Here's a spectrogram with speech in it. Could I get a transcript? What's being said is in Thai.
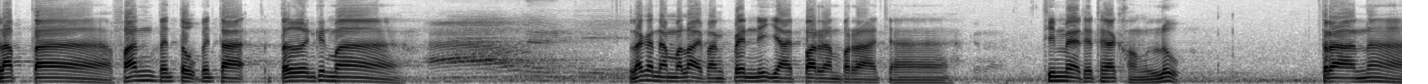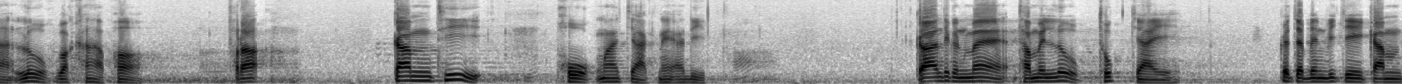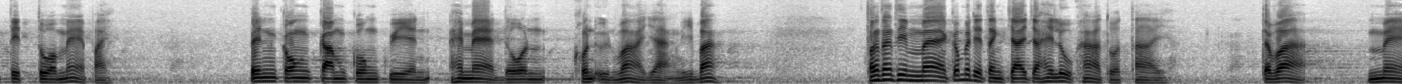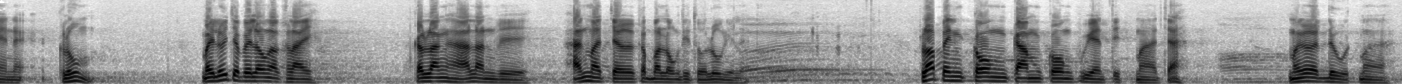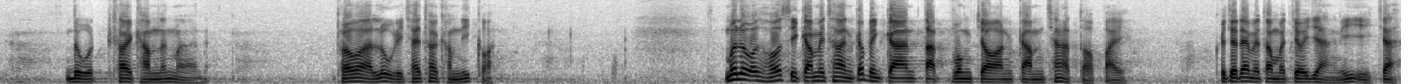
หลับตา ฟันเป็นตุเป็นตะเตือนขึ้นมาแล้วก็นำมาไล่ฟังเป็นนิยายปรัมปราจา ที่แม่แท้ๆของลูก ตราหน้าลูกว่าฆ่าพ่อ เพราะกรรมที่ผูกมาจากในอดีต การที่คุณแม่ทำให้ลูกทุกข์ใจ ก็จะเป็นวิจีกรรมติดตัวแม่ไป เป็นกองกรรมกงเกวียนให้แม่โดนคนอื่นว่าอย่างนี้บ้าง ทั้งทั้งๆที่แม่ก็ไม่ได้ตั้งใจจะให้ลูกฆ่าตัวตาย แต่ว่าแม่เนี่ยกลุ้ม ไม่รู้จะไปลงกับใครกำลังหาลันเว หันมาเจอกับมาลงที่ตัวลูกนี่เลย เพราะเป็นกองกรรมกองเกวียนติดมาจ้ะมันก็ดูดมา ดูดถ้อยคำนั้นมานะ เพราะว่าลูกได้ใช้ถ้อยคำนี้ก่อน เมื่อลูกอโหสิกรรมให้ท่านก็เป็นการตัดวงจรกรรมชาติต่อไป ก็จะได้ไม่ต้องมาเจออย่างนี้อีกจ้ะ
